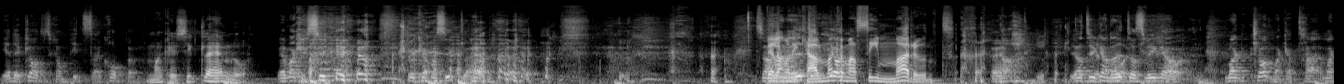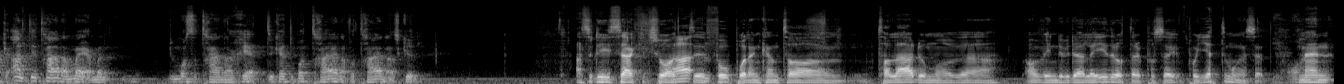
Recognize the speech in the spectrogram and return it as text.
Ja, det är klart att du ska ha en pizza i kroppen. Man kan ju cykla hem då. Ja, man kan cykla. då kan man cykla hem. Så Spelar man är i Kalmar jag- kan man simma runt. Ja, jag tycker han är ute och svingar. Man, klart man kan, trä, man kan alltid träna mer, men du måste träna rätt. Du kan inte bara träna för tränarens skull. Alltså det är säkert så att Ja. eh, fotbollen kan ta, ta lärdom av, eh, av individuella idrottare på, på jättemånga sätt. Ja. Men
